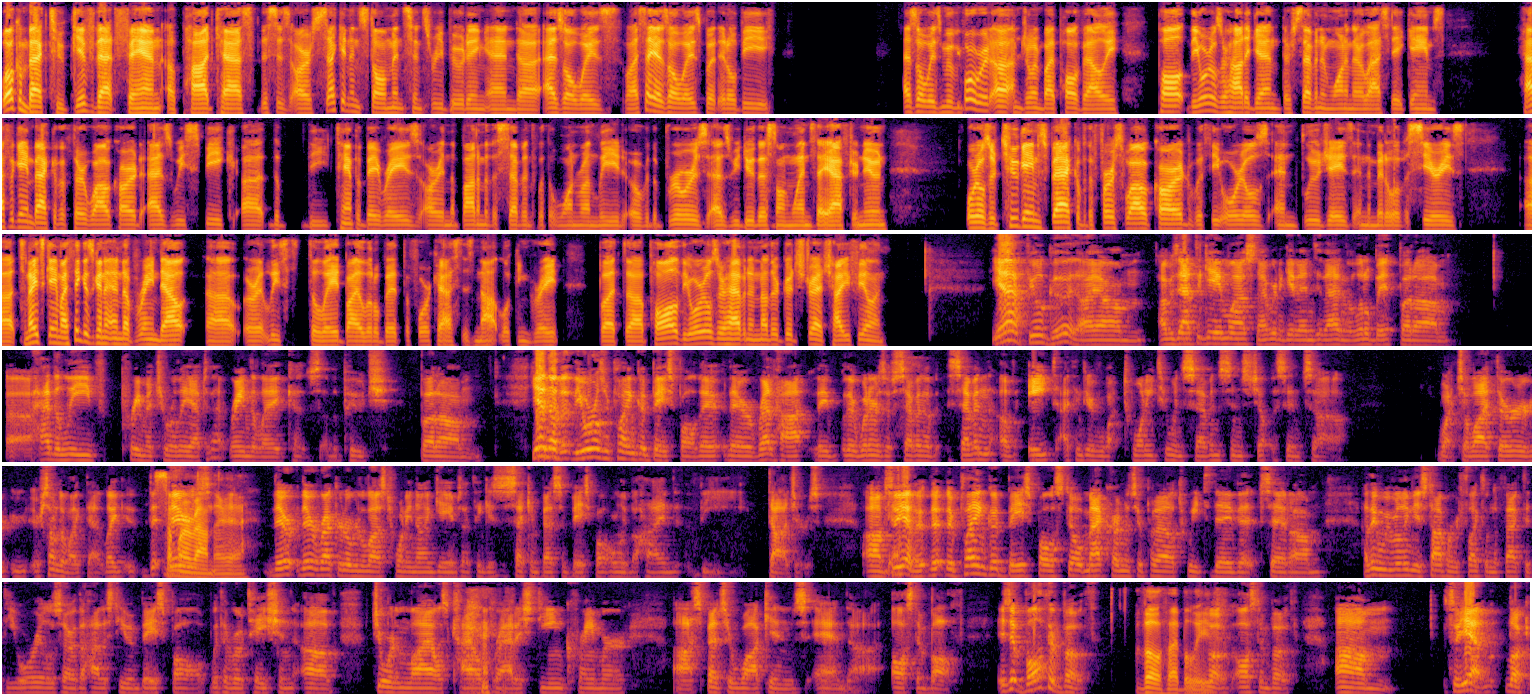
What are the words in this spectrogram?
Welcome back to Give That Fan a podcast. This is our second installment since rebooting, and uh, as always, well, I say as always, but it'll be as always moving forward. Uh, I'm joined by Paul Valley. Paul, the Orioles are hot again. They're seven and one in their last eight games. Half a game back of the third wild card as we speak. Uh, the the Tampa Bay Rays are in the bottom of the seventh with a one run lead over the Brewers as we do this on Wednesday afternoon. Orioles are two games back of the first wild card with the Orioles and Blue Jays in the middle of a series. Uh, tonight's game, I think, is going to end up rained out uh, or at least delayed by a little bit. The forecast is not looking great. But uh, Paul, the Orioles are having another good stretch. How you feeling? Yeah, I feel good. I um I was at the game last night. We're gonna get into that in a little bit, but um uh, had to leave prematurely after that rain delay because of the pooch. But um yeah, no, the, the, Orioles are playing good baseball. They're they're red hot. They they're winners of seven of seven of eight. I think they're what twenty two and seven since since uh, what July third or, or, something like that. Like th- somewhere around there. Yeah. Their their record over the last twenty nine games, I think, is the second best in baseball, only behind the Dodgers. Um, so yeah, they're, they're, playing good baseball still. Matt Kremnitzer put out a tweet today that said um, I think we really need to stop and reflect on the fact that the Orioles are the hottest team in baseball with a rotation of Jordan Lyles, Kyle Bradish, Dean Kremer, uh, Spencer Watkins, and uh, Austin Voth. Is it Voth or Voth? Voth, I believe. Voth, Austin Voth. Um, so yeah, look,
